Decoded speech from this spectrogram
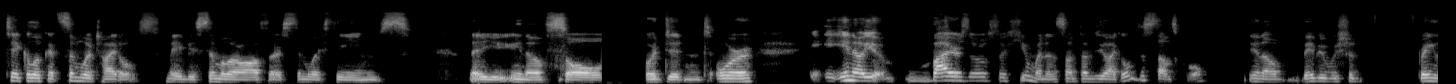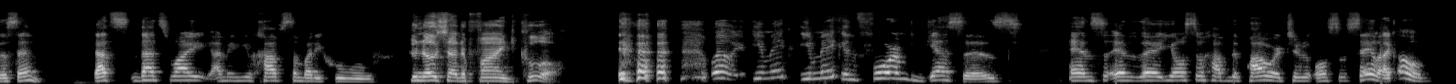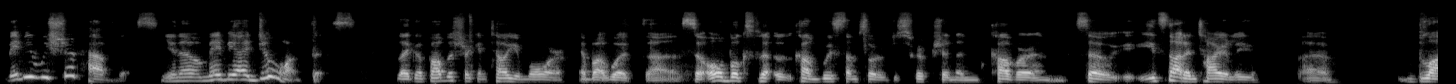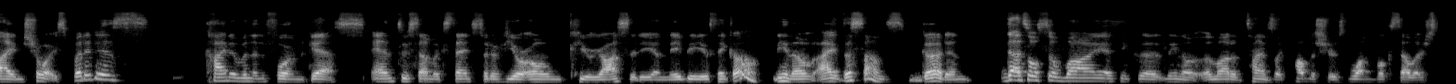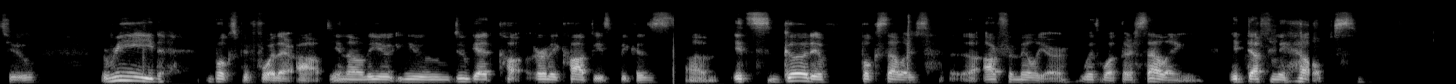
take a look at similar titles, maybe similar authors, similar themes that you you know sold or didn't, or you know, you buyers are also human, and sometimes you're like, oh, this sounds cool. You know, maybe we should bring this in. That's that's why I mean, you have somebody who who knows how to find cool well, you make you make informed guesses, and and the, you also have the power to also say like, oh, maybe we should have this. You know, maybe I do want this. Like a publisher can tell you more about what. Uh, so all books come with some sort of description and cover, and so it's not entirely uh, blind choice, but it is kind of an informed guess and to some extent sort of your own curiosity and maybe you think oh you know i this sounds good. And that's also why i think you know a lot of times like publishers want booksellers to read books before they're out. You know you you do get co- early copies because um, it's good if booksellers uh, are familiar with what they're selling. It definitely helps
